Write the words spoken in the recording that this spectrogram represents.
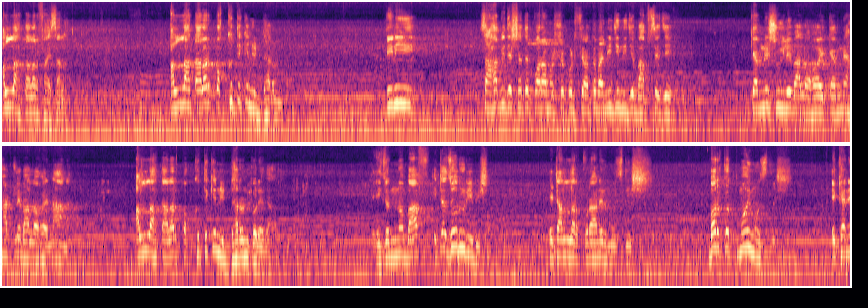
আল্লাহ তালার ফয়সালা। আল্লাহ তালার পক্ষ থেকে নির্ধারণ। করেন তিনি সাহাবিদের সাথে পরামর্শ করছে অথবা নিজে নিজে ভাবছে যে কেমনে শুইলে ভালো হয়, কেমনে হাঁটলে ভালো হয়। না না। আল্লাহ তালার পক্ষ থেকে নির্ধারণ করে দাও এই জন্য বাফ, এটা জরুরি বিষয়। এটা আল্লাহর কোরআনের মজলিস, বরকতময় মজলিস। এখানে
